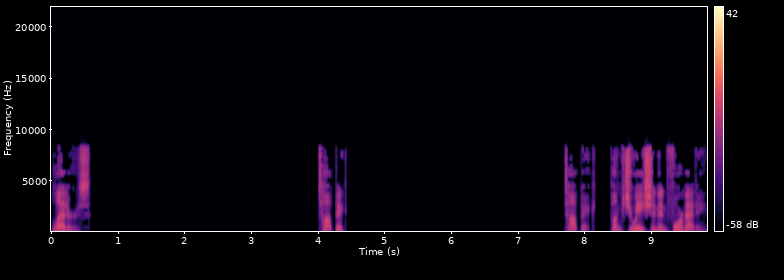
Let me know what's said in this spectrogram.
Letters. Punctuation and formatting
